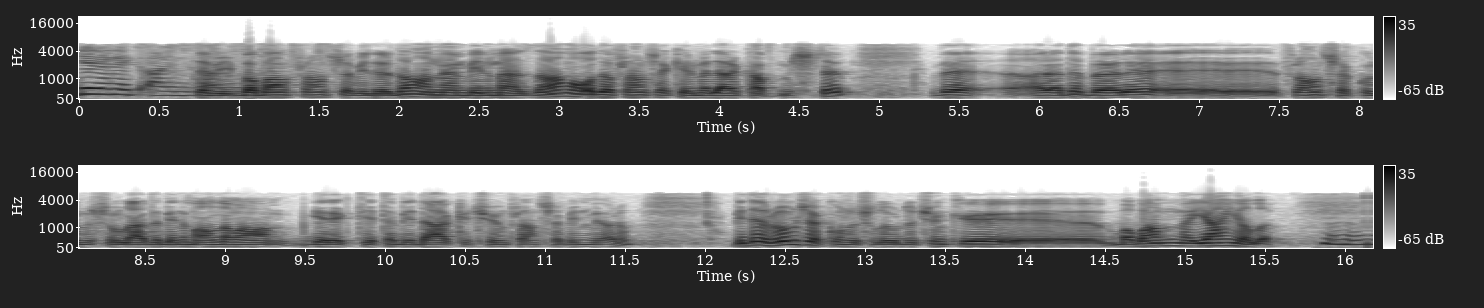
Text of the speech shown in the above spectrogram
Gelenek aynı zamanda. Tabii babam Fransızca bilirdi, annem bilmezdi ama o da Fransızca kelimeler kapmıştı. Ve arada böyle e, Fransızca konuşurlardı benim anlamamam gerektiği tabii daha küçüğüm Fransızca bilmiyorum. Bir de Rumca konuşulurdu çünkü e, babam Yanyalı.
